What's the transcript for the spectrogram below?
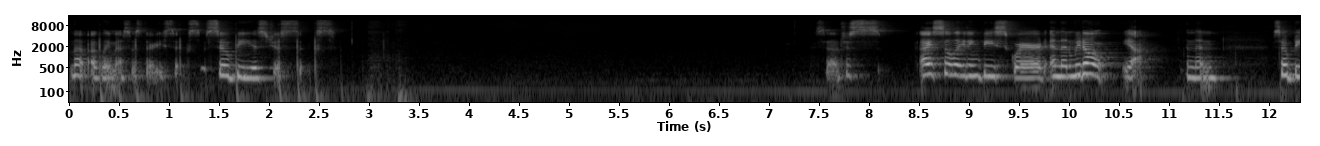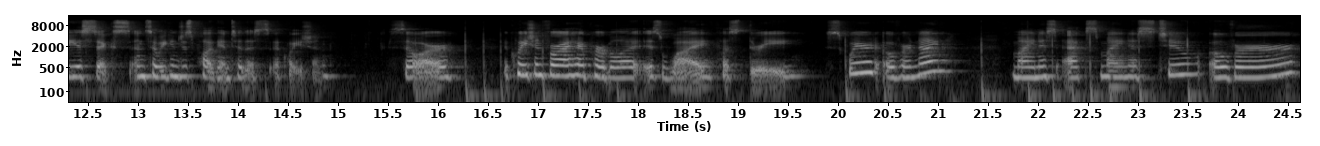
that ugly mess is 36. So b is just 6. So just isolating b squared, and then we don't, yeah, and then, so b is 6, and so we can just plug into this equation. So our equation for our hyperbola is y plus 3 squared over 9 minus x minus 2 over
